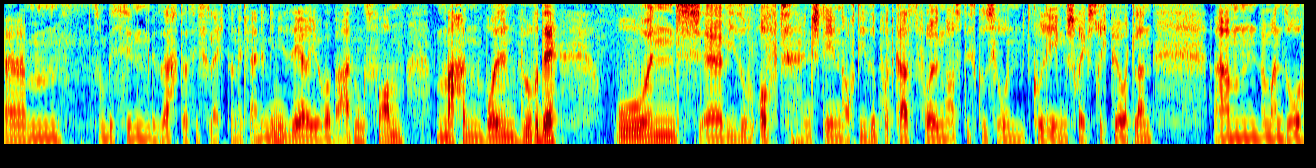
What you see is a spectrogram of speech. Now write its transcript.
ähm, so ein bisschen gesagt, dass ich vielleicht so eine kleine Miniserie über Beatmungsformen machen wollen würde. Und äh, wie so oft entstehen auch diese Podcast-Folgen aus Diskussionen mit Kollegen, Schrägstrich Pörtlern. Ähm, wenn man so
